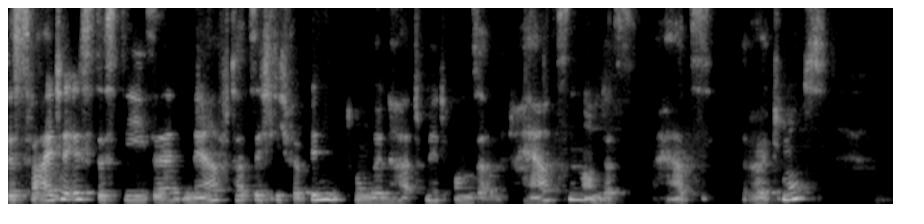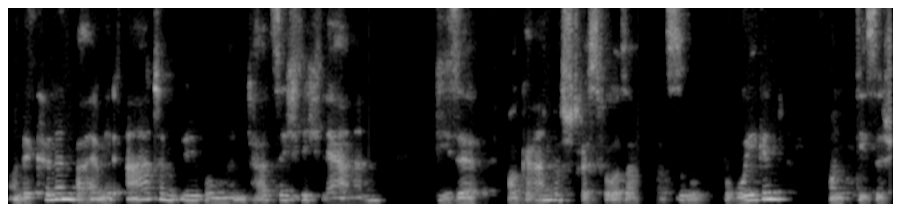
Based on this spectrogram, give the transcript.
Das zweite ist, dass dieser Nerv tatsächlich Verbindungen hat mit unserem Herzen und das Herzrhythmus. Und wir können bei, mit Atemübungen tatsächlich lernen, diese Organ, was Stress verursacht, zu beruhigen und dieses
